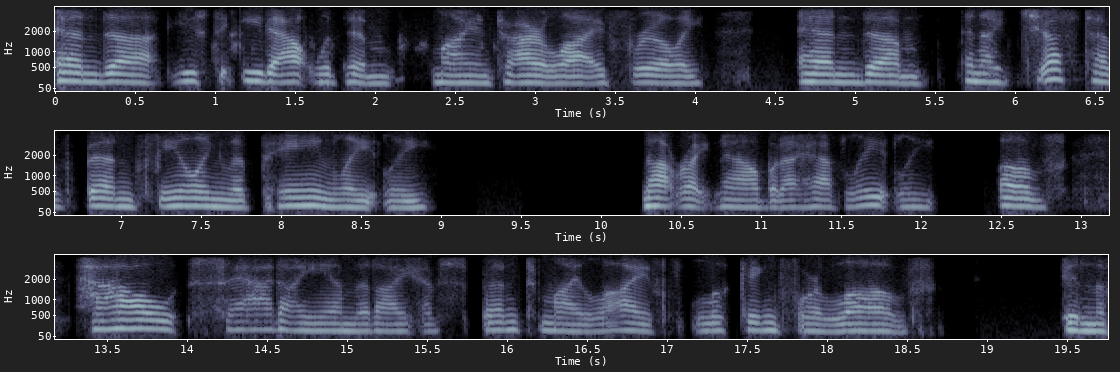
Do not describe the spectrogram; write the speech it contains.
and uh, used to eat out with him my entire life, really, and um, and I just have been feeling the pain lately. Not right now, but I have lately of how sad I am that I have spent my life looking for love in the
